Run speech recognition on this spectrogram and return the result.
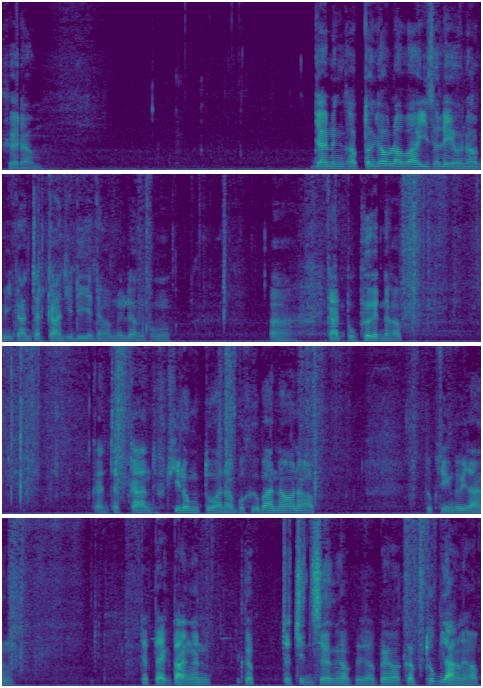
เขือดำอย่างหนึ่งครับต้องยอมรับว่าอิสราเอลนะครับมีการจัดการที่ดีนะครับในเรื่องของอาการปลูกพืชนะครับ การจัดการที่ลงตัวนะครับคือบ้านเฮานะครับ ทุกสิ่งทุกอย่าง จะแตกต่างกันเกับจะชิ้นเชิงครับจะแปลว่าเกือบทุกอย่างเลยครับ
